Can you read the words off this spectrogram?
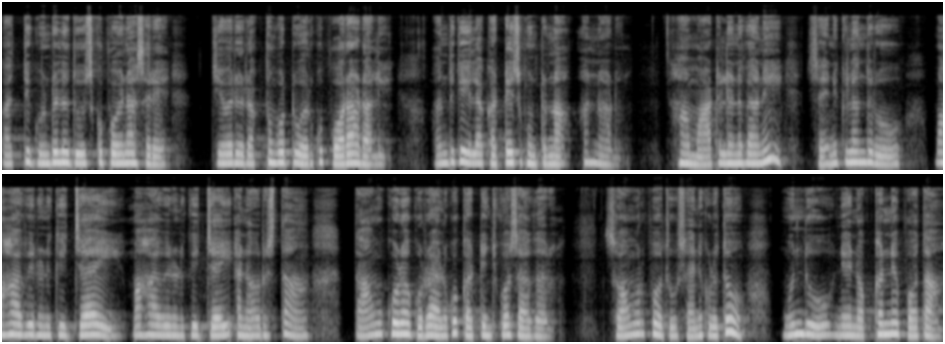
కత్తి గుండెలో దూసుకుపోయినా సరే చివరి రక్తం బొట్టు వరకు పోరాడాలి. అందుకే ఇలా కట్టేసుకుంటున్నా అన్నాడు. ఆ మాటలు వినగానే సైనికులందరూ మహావీరునికి జై మహావీరునికి జై అని అరుస్తా తాము కూడా గుర్రాలకు కట్టించుకోసాగారు. సోమరిపోతు సైనికులతో ముందు నేనొక్కనే పోతా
